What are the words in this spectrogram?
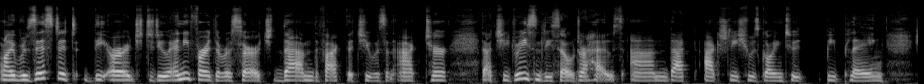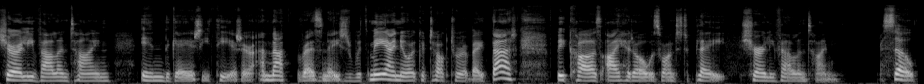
I resisted the urge to do any further research than the fact that she was an actor, that she'd recently sold her house, and that actually she was going to be playing Shirley Valentine in the Gaiety Theatre. And that resonated with me. I knew I could talk to her about that because I had always wanted to play Shirley Valentine. So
